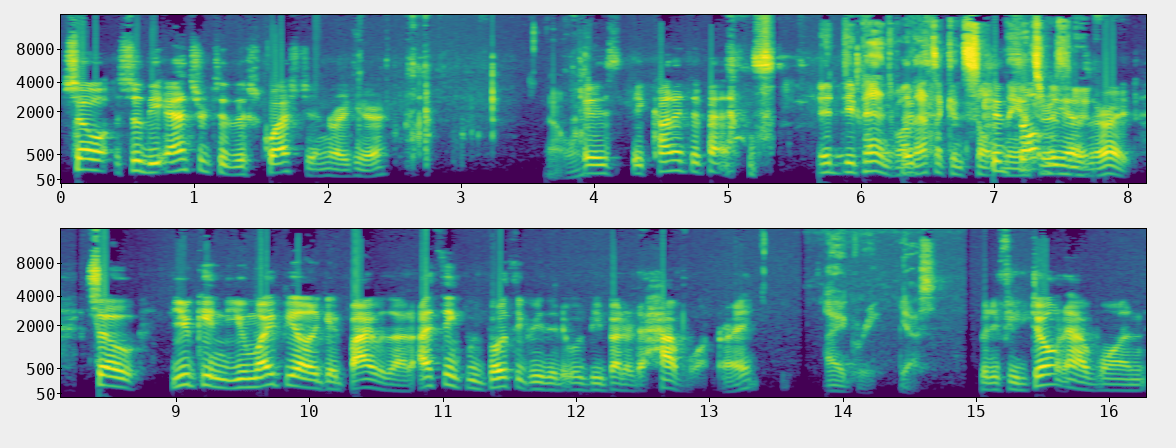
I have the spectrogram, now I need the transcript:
So, so the answer to this question right here That one. is it kind of depends. It depends. Well, that's a consultant, Consultant answer, isn't answer, it? right? So you can, you might be able to get by without it. I think we both agree that it would be better to have one, right? I agree. Yes. But if you don't have one,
